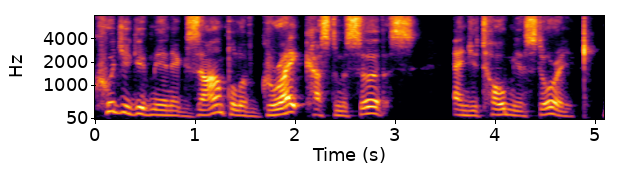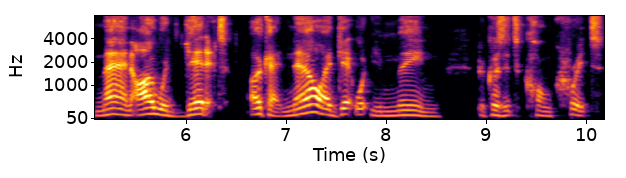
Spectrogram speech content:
could you give me an example of great customer service? and you told me a story, man, I would get it. Okay, now I get what you mean because it's concrete.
